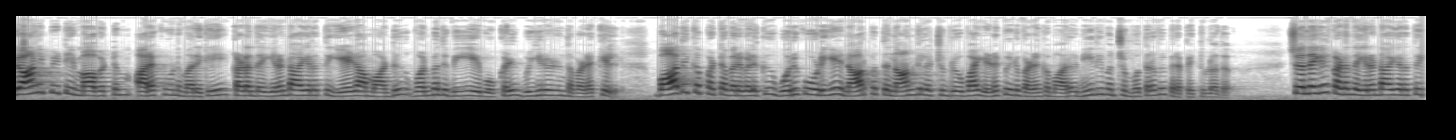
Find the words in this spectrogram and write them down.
ராணிப்பேட்டை மாவட்டம் அரக்கோணம் அருகே கடந்த இரண்டாயிரத்து ஏழாம் ஆண்டு ஒன்பது விஏஓக்கள் உயிரிழந்த வழக்கில் பாதிக்கப்பட்டவர்களுக்கு ஒரு கோடியே நாற்பத்து நான்கு லட்சம் ரூபாய் இழப்பீடு வழங்குமாறு நீதிமன்றம் உத்தரவு பிறப்பித்துள்ளது. சென்னையில் கடந்த இரண்டாயிரத்து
